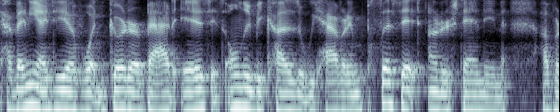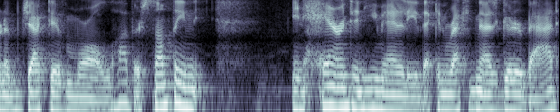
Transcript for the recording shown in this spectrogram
have any idea of what good or bad is, it's only because we have an implicit understanding of an objective moral law. There's something inherent in humanity that can recognize good or bad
